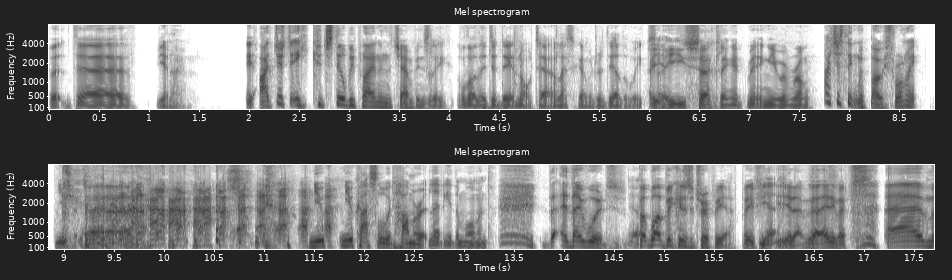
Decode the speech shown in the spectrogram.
but uh, you know, it- I just he could still be playing in the Champions League, although they did get knocked out of Atletico Madrid the other week. Are, So. are you circling admitting you were wrong? I just think we're both right. New- New- Newcastle would hammer Atleti at the moment. They would, Yeah. but well, because of Trippier. But if you, Yeah. you know, anyway, um,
